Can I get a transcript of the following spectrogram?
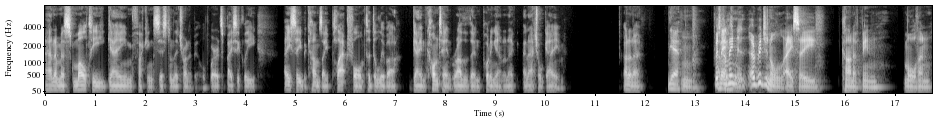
Animus multi game fucking system they're trying to build, where it's basically AC becomes a platform to deliver game content rather than putting out an, an actual game. I don't know. Yeah. Mm. But I I mean- mean, original AC kind of been more than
